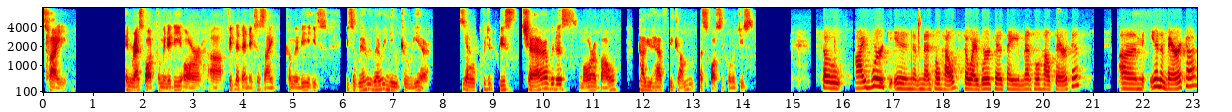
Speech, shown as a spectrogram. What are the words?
Thai endurance sport community or, uh, fitness and exercise community is is a very, very new career. So Yeah. could you please share with us more about how you have become a sports psychologist? So I work in mental health. So I work as a mental health therapist. Um, in America,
